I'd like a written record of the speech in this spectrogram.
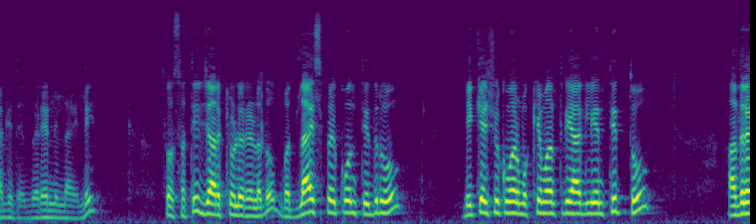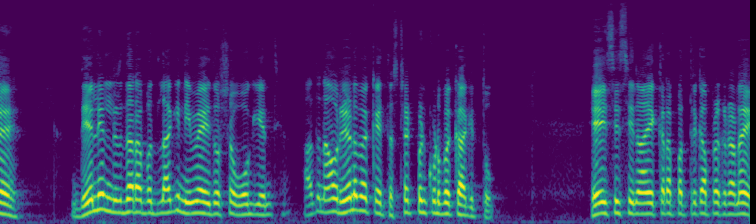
ಆಗಿದೆ, ಬೇರೇನಿಲ್ಲ ಇಲ್ಲಿ. ಸೊ ಸತೀಶ್ ಜಾರಕಿಹೊಳಿ ಹೇಳೋದು, ಬದಲಾಯಿಸಬೇಕು ಅಂತಿದ್ರು ಡಿ ಕೆ ಶಿವಕುಮಾರ್ ಮುಖ್ಯಮಂತ್ರಿ ಆಗಲಿ ಅಂತಿತ್ತು, ಆದರೆ ದೆಹಲಿಯಲ್ಲಿ ನಿರ್ಧಾರ ಬದಲಾಗಿ ನೀವೇ ಐದು ವರ್ಷ ಹೋಗಿ ಅಂತ. ಅದನ್ನು ಅವ್ರು ಹೇಳಬೇಕಾಯ್ತು ಸ್ಟೇಟ್ಮೆಂಟ್ ಕೊಡಬೇಕಾಗಿತ್ತು. ಎ ಸಿ ಸಿ ನಾಯಕರ ಪತ್ರಿಕಾ ಪ್ರಕಟಣೆ.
